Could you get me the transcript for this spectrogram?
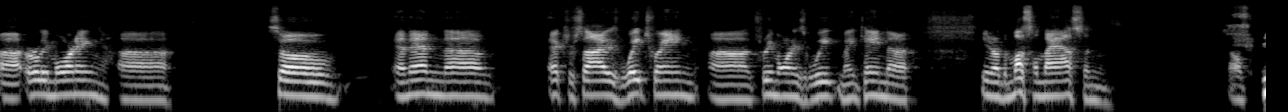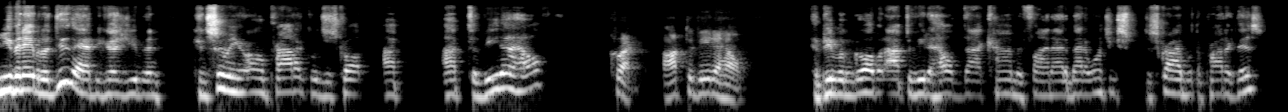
uh, early morning. Uh, so, and then uh, exercise, weight train uh, three mornings a week, maintain the, you know, the muscle mass and So, you've been able to do that because you've been consuming your own product, which is called Op- Optivida Health. Correct, Optivida Health. And people can go up at optividahealth.com and find out about it. Why don't you describe what the product is?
